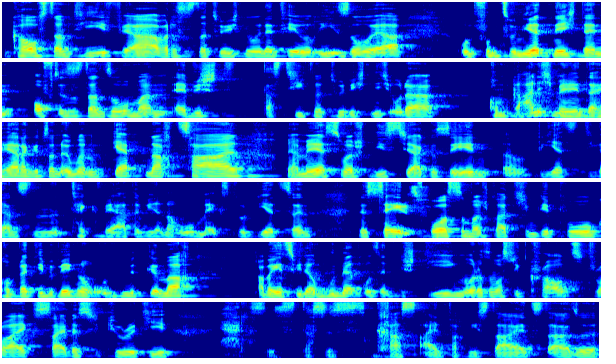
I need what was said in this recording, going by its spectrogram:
und kaufst am Tief, ja, aber das ist natürlich nur in der Theorie so, ja und funktioniert nicht, denn oft ist es dann so, man erwischt das Tief natürlich nicht oder kommt gar nicht mehr hinterher. Da gibt es dann irgendwann ein Gap nach Zahl. Wir haben ja jetzt zum Beispiel dieses Jahr gesehen, äh, wie jetzt die ganzen Tech-Werte wieder nach oben explodiert sind. Eine Salesforce zum Beispiel hatte ich im Depot komplett die Bewegung nach unten mitgemacht, aber jetzt wieder um 100% gestiegen oder sowas wie CrowdStrike, Cybersecurity. Ja, das ist, das ist krass einfach, wie es da jetzt, also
